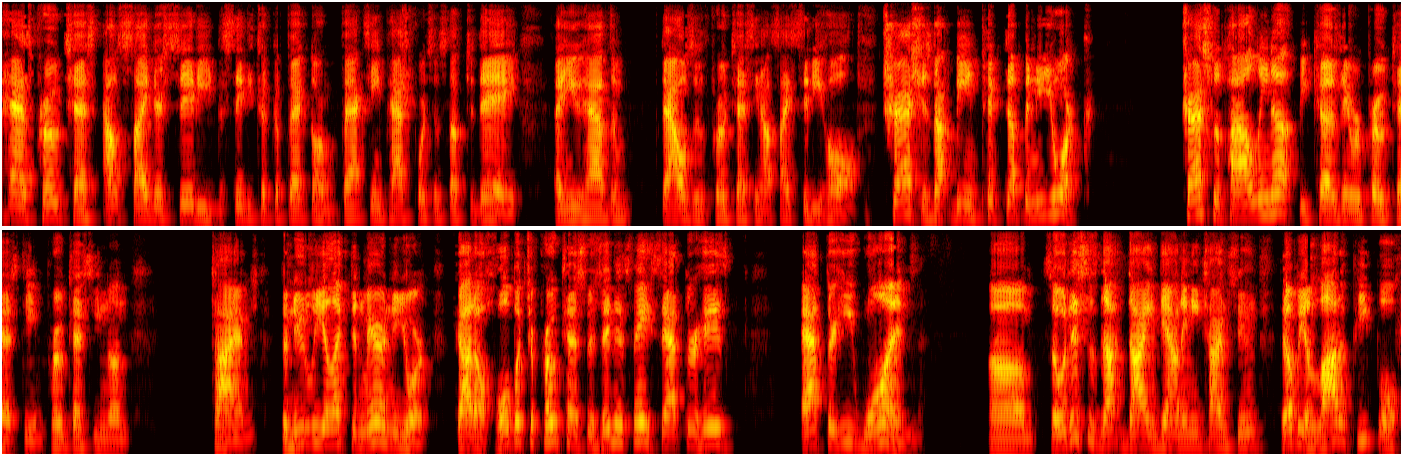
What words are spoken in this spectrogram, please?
has protests outside their city. The city took effect on vaccine passports and stuff today, and you have them thousands protesting outside City Hall. Trash is not being picked up in New York. Trash was piling up because they were protesting, protesting on times the newly elected mayor of New York, got a whole bunch of protesters in his face after his after he won. Um, so this is not dying down anytime soon. There'll be a lot of people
